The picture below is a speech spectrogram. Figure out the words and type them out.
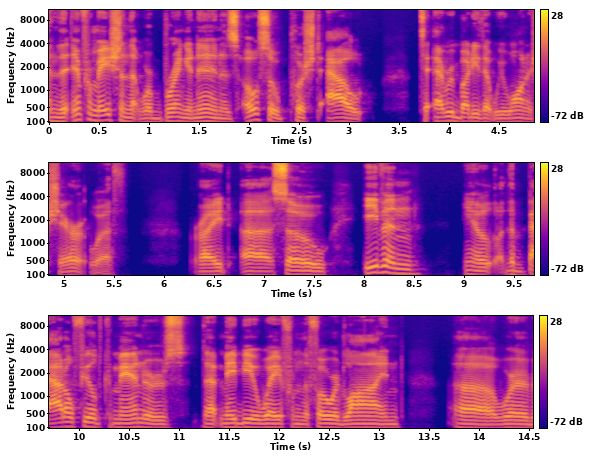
and the information that we're bringing in is also pushed out to everybody that we want to share it with right uh, so even you know the battlefield commanders that may be away from the forward line uh, where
